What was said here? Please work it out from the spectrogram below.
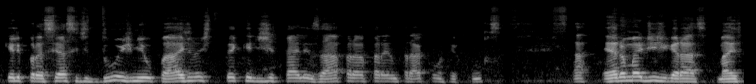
aquele processo de duas mil páginas, tu ter que digitalizar para entrar com o recurso. Ah, era uma desgraça, mas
